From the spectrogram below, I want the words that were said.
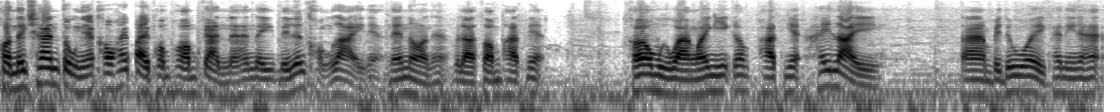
คอนเน t ชันตรงเนี้ยเขาให้ไปพร้อม ๆ กันนะฮะในในเรื่องของไหล่เนี่ยแน่นอนฮะเวลาซ้อมพัดเนี่ยเขาเอามือวางไว้อย่างงี้ก็พัดเนี่ยให้ไหล่ตามไปด้วยแค่นี้นะฮะ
